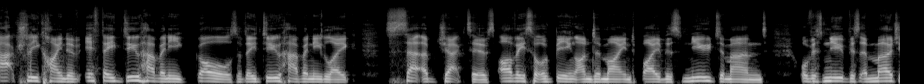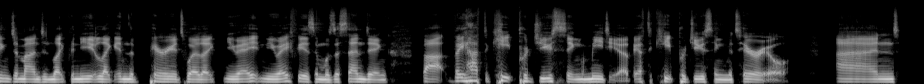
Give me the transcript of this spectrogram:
actually kind of if they do have any goals, if they do have any like set objectives, are they sort of being undermined by this new demand or this new this emerging demand in like the new like in the periods where like new a- new atheism was ascending that they have to keep producing media, they have to keep producing material and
